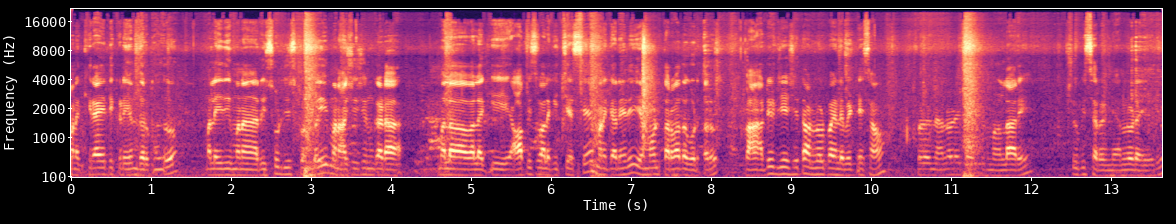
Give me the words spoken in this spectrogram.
మన కిరాయి అయితే ఇక్కడ ఏం దొరకదు. మళ్ళీ ఇది మన రిసూట్ తీసుకొని పోయి మన అసోసియేషన్ కాడ మళ్ళీ వాళ్ళకి ఆఫీస్ వాళ్ళకి ఇచ్చేస్తే మనకి అనేది అమౌంట్ తర్వాత కొడతారు. అటు ఇటు చేసి అయితే అన్లోడ్ పైన పెట్టేసాం చూడండి అన్లోడ్ అయితే మన లారీ. చూపిస్తారండి అన్లోడ్ అయ్యేది.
